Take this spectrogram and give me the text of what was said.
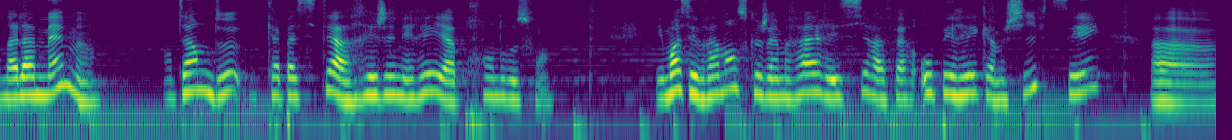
on a la même en termes de capacité à régénérer et à prendre soin. Et moi, c'est vraiment ce que j'aimerais réussir à faire opérer comme shift, c'est euh,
